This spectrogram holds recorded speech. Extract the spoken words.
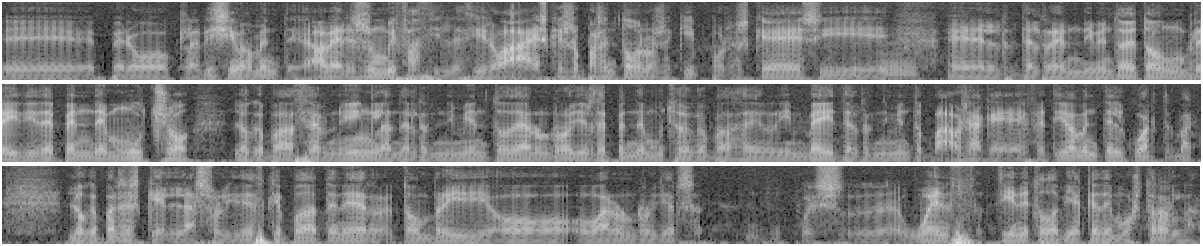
Eh, pero clarísimamente. A ver, eso es muy fácil decir, ah, es que eso pasa en todos los equipos. Es que si el, del rendimiento de Tom Brady depende mucho lo que puede hacer New England, del rendimiento de Aaron Rodgers depende mucho de lo que puede hacer Green Bay, del rendimiento. o sea que efectivamente el quarterback. Lo que pasa es que la solidez que pueda tener Tom Brady o, Aaron Rodgers pues eh, Wentz tiene todavía que demostrarla.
